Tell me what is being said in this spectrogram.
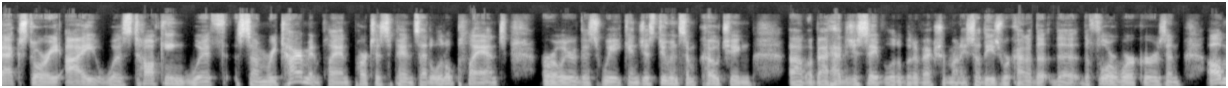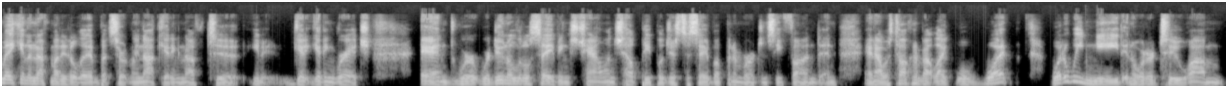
backstory I was talking with some retirement plan participants at a little plant earlier this week and just doing some coaching uh, about how to just save a little bit of extra money. So these were kind of the, the the floor workers and all making enough money to live, but certainly not getting enough to you know get getting rich. And we're we're doing a little savings challenge help people just to save up an emergency fund. And and I was talking about like well what what do we need in order to um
